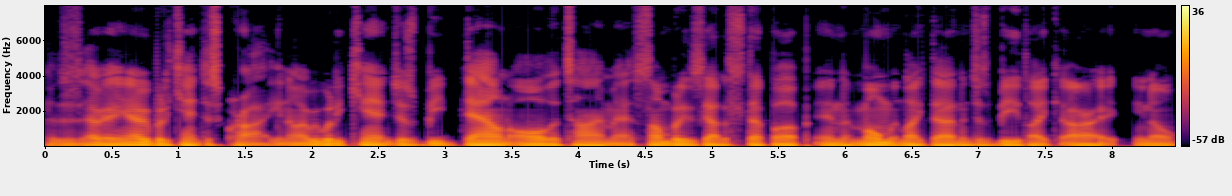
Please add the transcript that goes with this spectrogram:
because um, everybody can't just cry you know everybody can't just be down all the time somebody's got to step up in a moment like that and just be like all right you know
